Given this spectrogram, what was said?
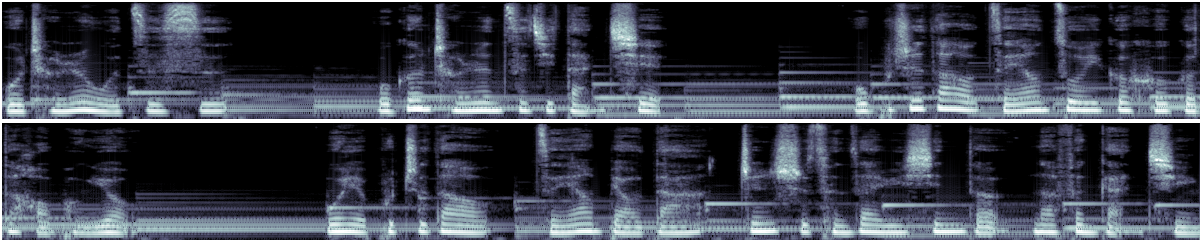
我承认我自私，我更承认自己胆怯。我不知道怎样做一个合格的好朋友，我也不知道怎样表达真实存在于心的那份感情。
